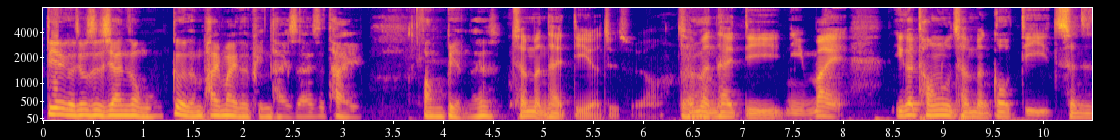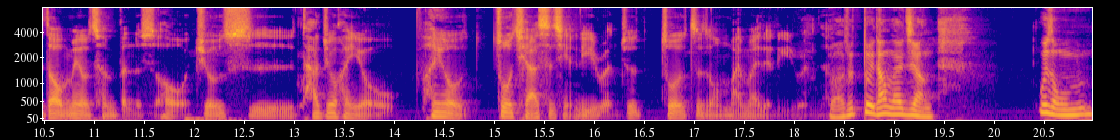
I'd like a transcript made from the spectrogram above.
第二个就是现在这种个人拍卖的平台实在是太方便了，成本太低了，最主要成本太低。你卖一个通路成本够低，甚至到没有成本的时候，就是它就很有。很有做其他事情的利润，就做这种买卖的利润。对吧？就对他们来讲，为什么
